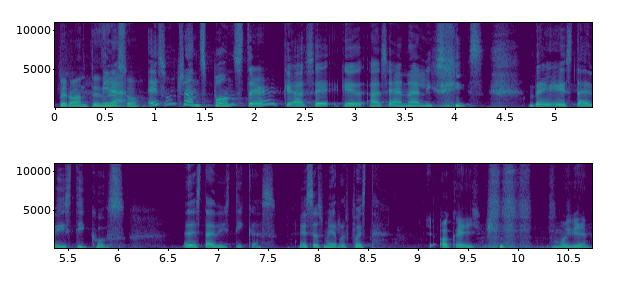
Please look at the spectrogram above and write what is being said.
pero antes Mira, de eso. es un transponster que hace, que hace análisis de estadísticos, de estadísticas. Esa es mi respuesta. Ok, muy bien.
